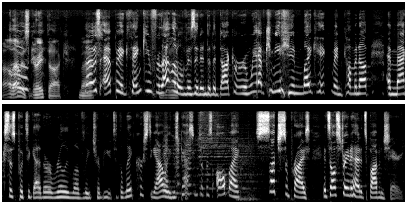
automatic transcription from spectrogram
oh, that was great, Doc. Max. That was epic. Thank you for that yeah. little visit into the Docker room. We have comedian Mike Hickman coming up, and Max has put together a really lovely tribute to the late Kirstie Alley, whose passing took us all by such surprise. It's all straight ahead. It's Bob and Sherry.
